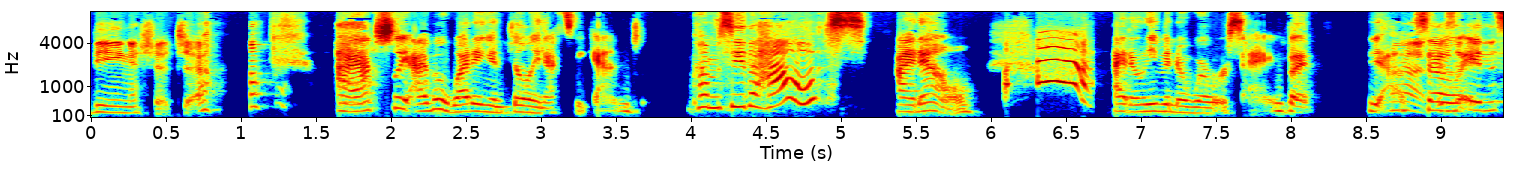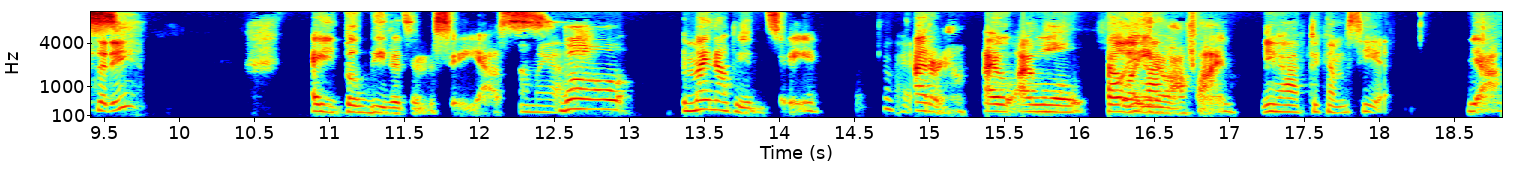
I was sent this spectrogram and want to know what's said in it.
being a shit show. I actually, I have a wedding in Philly next weekend. Come see the house. I know. I don't even know where we're staying, but yeah. Oh yeah. so Is it in the city. I believe it's in the city. Yes. Oh my gosh. Well, it might not be in the city. Okay. I don't know. I, I will. I'll Well, let you you know have- offline. You have to come see it. Yeah.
